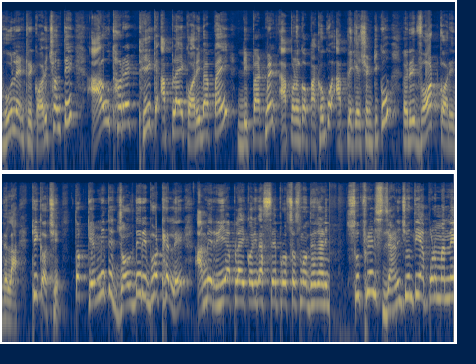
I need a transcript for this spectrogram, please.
ଭୁଲ ଏଣ୍ଟ୍ରି କରିଛନ୍ତି ଆଉ ଥରେ ଠିକ୍ ଆପ୍ଲାଏ କରିବା ପାଇଁ ଡିପାର୍ଟମେଣ୍ଟ ଆପଣଙ୍କ ପାଖକୁ ଆପ୍ଲିକେସନଟିକୁ ରିଭର୍ଟ କରିଦେଲା ଠିକ୍ ଅଛି ତ କେମିତି ଜଲ୍ଦି ରିଭର୍ଟ ହେଲେ ଆମେ ରିଆପ୍ଲାଏ କରିବା ସେ ପ୍ରୋସେସ୍ ମଧ୍ୟ ଜାଣିବା সো ফ্রেন্ডস জাঁচান আপনার মানে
